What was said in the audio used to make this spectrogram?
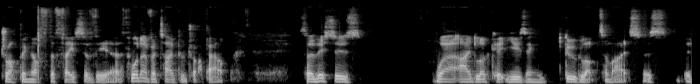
dropping off the face of the earth, whatever type of dropout. So this is where I'd look at using Google Optimize as a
